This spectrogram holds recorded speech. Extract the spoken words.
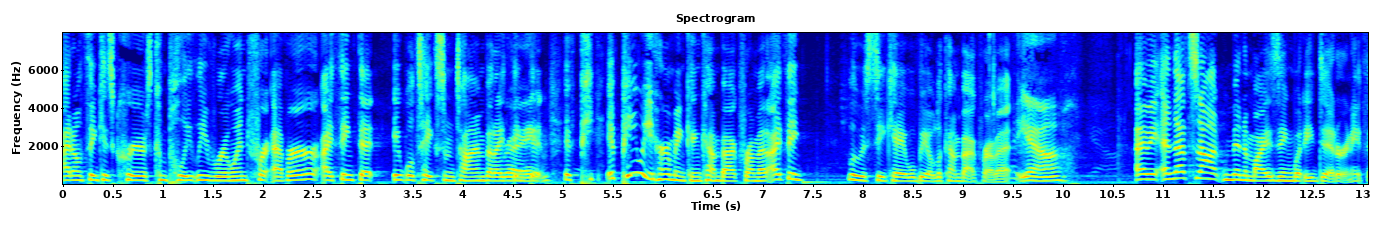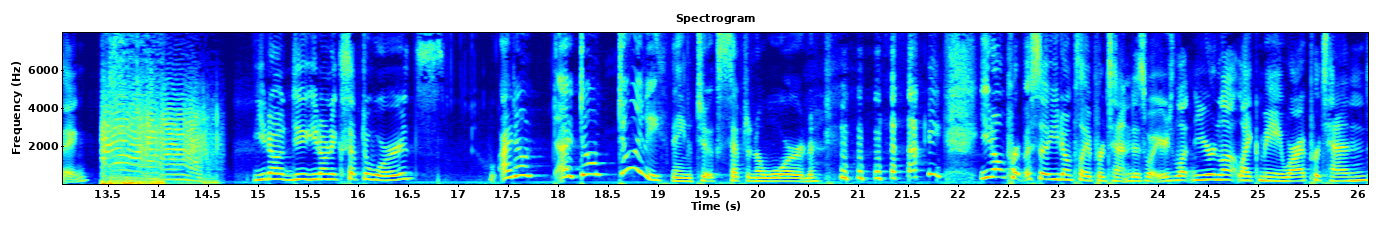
I don't think his career is completely ruined forever. I think that it will take some time, but I Right. think that if P- if Pee Wee Herman can come back from it, I think Louis C.K. will be able to come back from it. Yeah. I mean, and that's not minimizing what he did or anything. You don't do you don't accept awards? I don't I don't do anything to accept an award. You don't pre- so you don't play pretend is what you're you're not like me where I pretend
